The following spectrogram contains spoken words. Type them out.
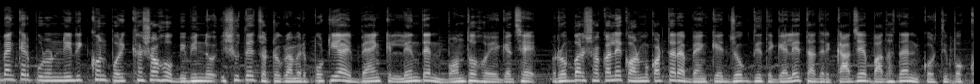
ব্যাংকের পুনর্নিরীক্ষণ পরীক্ষা সহ বিভিন্ন ইস্যুতে চট্টগ্রামের পটিয়ায় ব্যাংক লেনদেন বন্ধ হয়ে গেছে। রোববার সকালে কর্মকর্তারা ব্যাংকে যোগ দিতে গেলে তাদের কাজে বাধা দেন কর্তৃপক্ষ।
